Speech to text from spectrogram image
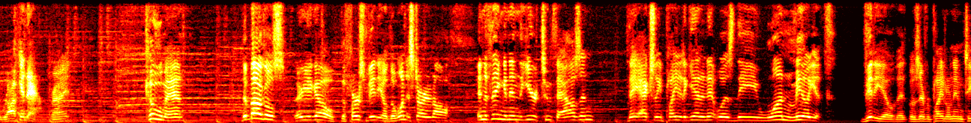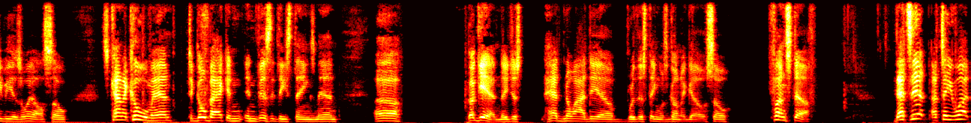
Rocking out, right? Cool, man. The Buggles. There you go. The first video, the one that started all. And the thing, and in the year 2000, they actually played it again, and it was the one millionth video that was ever played on MTV as well. So it's kind of cool, man, to go back and, and visit these things, man. Uh, again, they just had no idea where this thing was going to go. So fun stuff. That's it. I tell you what,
